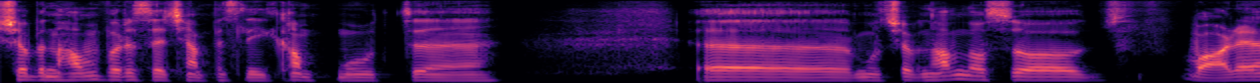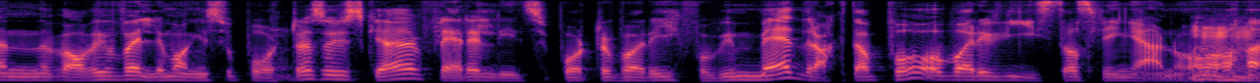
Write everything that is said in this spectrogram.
København for å se Champions League-kamp mot uh, uh, mot København. Og så var, det en, var vi veldig mange supportere, så husker jeg flere Leeds-supportere bare gikk forbi med drakta på og bare viste oss fingeren og mm.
